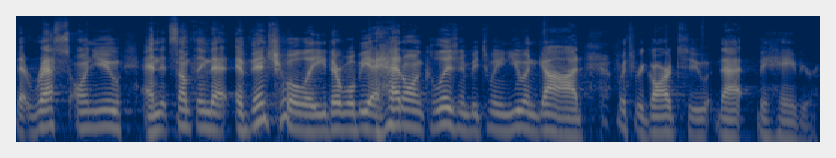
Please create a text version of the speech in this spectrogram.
that rests on you, and it's something that eventually there will be a head on collision between you and God with regard to that behavior.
